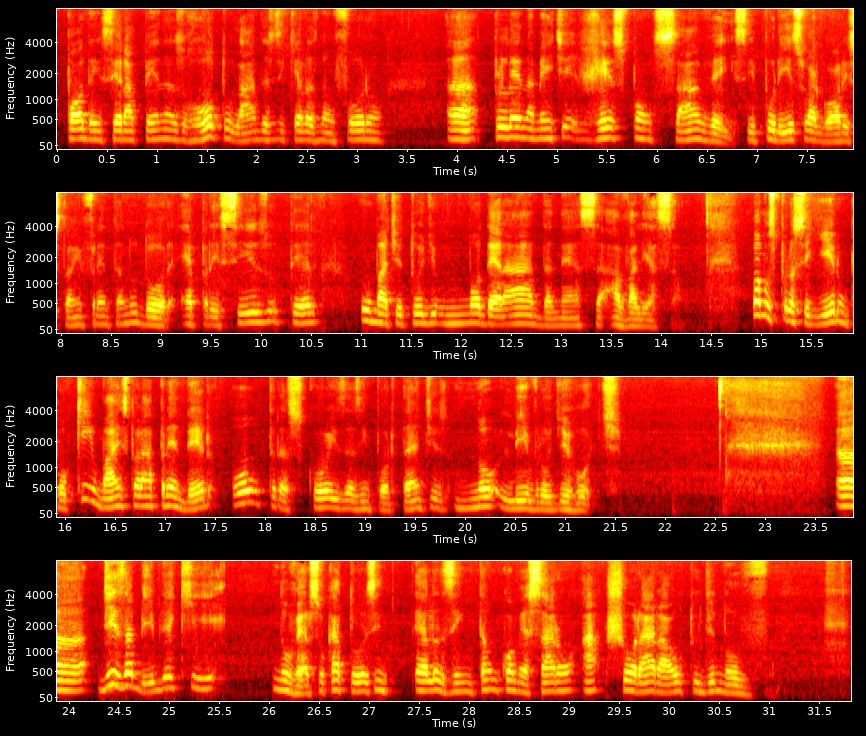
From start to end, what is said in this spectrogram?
podem ser apenas rotuladas de que elas não foram ah, plenamente responsáveis e por isso agora estão enfrentando dor. É preciso ter uma atitude moderada nessa avaliação. Vamos prosseguir um pouquinho mais para aprender outras coisas importantes no livro de Ruth. Uh, diz a Bíblia que no verso 14 elas então começaram a chorar alto de novo.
